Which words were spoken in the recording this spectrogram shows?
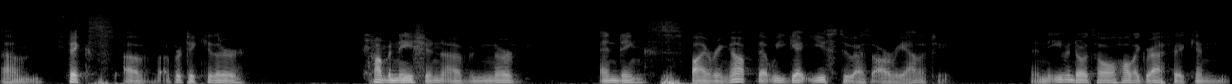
um, fix of a particular combination of nerve endings firing up that we get used to as our reality. And even though it's all holographic and,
